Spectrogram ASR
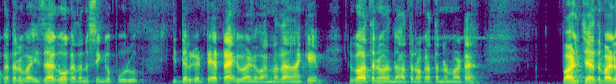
ఒక అతను వైజాగ్ ఒక అతను సింగపూరు ఇద్దరు కట్టారట ఇవాళ అన్నదానానికి. ఇంకో అతను అతను ఒక అతను అనమాట వాళ్ళ చేత వాళ్ళ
